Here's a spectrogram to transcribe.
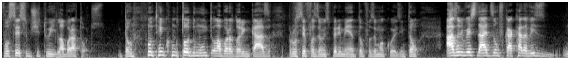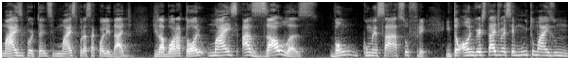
você substituir laboratórios. Então, não tem como todo mundo ter um laboratório em casa para você fazer um experimento ou fazer uma coisa. Então, as universidades vão ficar cada vez mais importantes, mais por essa qualidade de laboratório, mas as aulas vão começar a sofrer. Então, a universidade vai ser muito mais um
